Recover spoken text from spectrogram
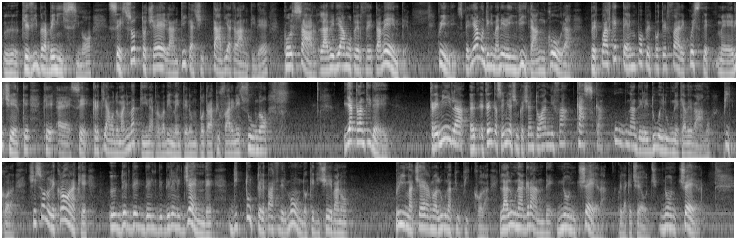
eh, che vibra benissimo, se sotto c'è l'antica città di Atlantide, col SAR la vediamo perfettamente. Quindi speriamo di rimanere in vita ancora per qualche tempo per poter fare queste eh, ricerche che eh, se crepiamo domani mattina probabilmente non potrà più fare nessuno. Gli Atlantidei, eh, 36.500 anni fa, casca una delle due lune che avevamo, piccola. Ci sono le cronache eh, de, de, de, delle leggende di tutte le parti del mondo che dicevano prima c'era una luna più piccola, la luna grande non c'era quella che c'è oggi, non c'era.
